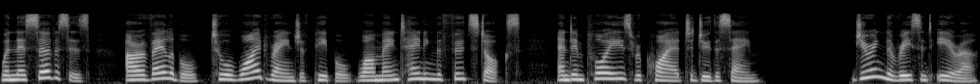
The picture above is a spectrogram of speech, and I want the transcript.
when their services are available to a wide range of people while maintaining the food stocks and employees required to do the same. During the recent era,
